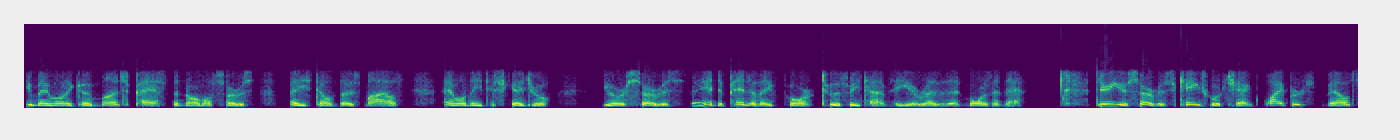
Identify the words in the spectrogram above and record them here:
you may want to go months past the normal service based on those miles and will need to schedule your service independently for two or three times a year rather than more than that. During your service, Kings will check wipers, belts,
